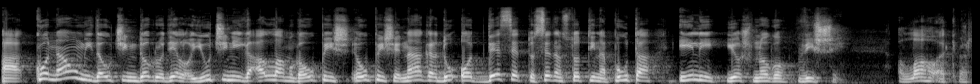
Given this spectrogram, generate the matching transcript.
a ko naumi da učini dobro djelo i učini ga, Allah mu ga upiše, upiše nagradu od 10 do 700 puta ili još mnogo više. Allahu akbar.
